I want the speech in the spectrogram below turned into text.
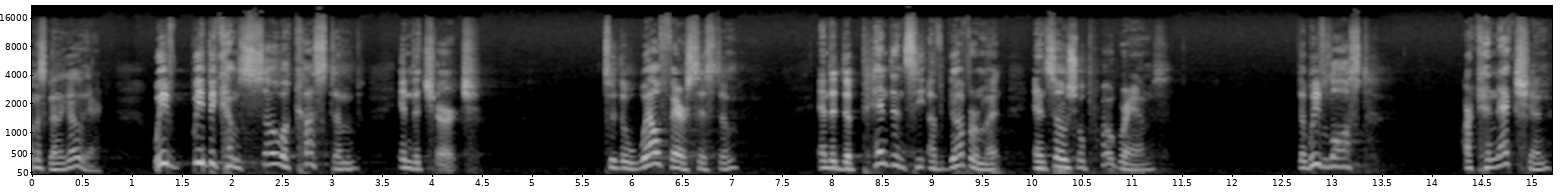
I'm just going to go there. We've, we've become so accustomed in the church to the welfare system and the dependency of government and social programs that we've lost our connection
